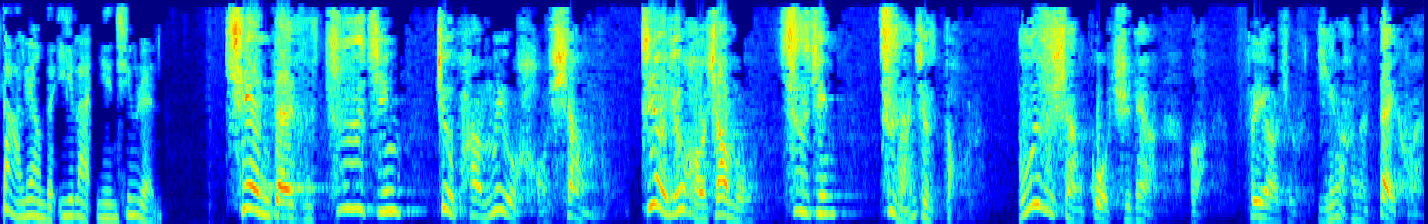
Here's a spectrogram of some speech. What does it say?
大量的依赖年轻人。现在是资金。就怕没有好项目，只要有好项目，资金自然就到了。不是像过去那样啊，非要就银行的贷款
